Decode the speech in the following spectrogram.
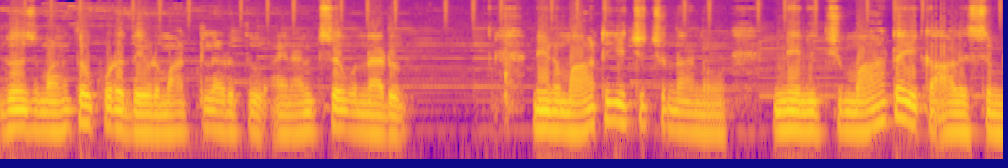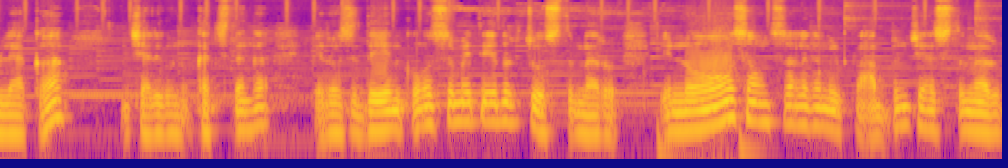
ఈరోజు మనతో కూడా దేవుడు మాట్లాడుతూ ఆయన అంటూ ఉన్నాడు నేను మాట ఇచ్చుచున్నాను. నేను ఇచ్చు మాట ఇక ఆలస్యం లేక జరుగును. ఖచ్చితంగా ఈరోజు దేనికోసమైతే ఎదురు చూస్తున్నారు ఎన్నో సంవత్సరాలుగా మీరు ప్రార్థన చేస్తున్నారు.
